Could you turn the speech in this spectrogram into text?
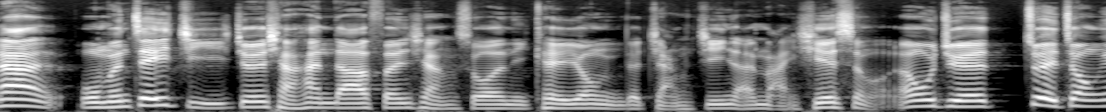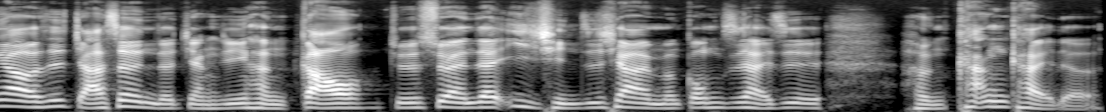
那我们这一集就是想和大家分享说，你可以用你的奖金来买些什么。然后我觉得最重要的是，假设你的奖金很高，就是虽然在疫情之下，你们公司还是很慷慨的，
